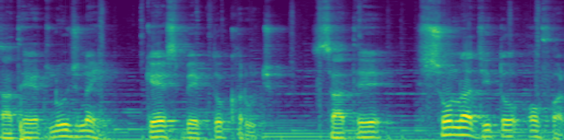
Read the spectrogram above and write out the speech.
સાથે એટલું જ નહીં, કેશબેક તો ખરું જ. સાથે સોના જીતો ઓફર.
